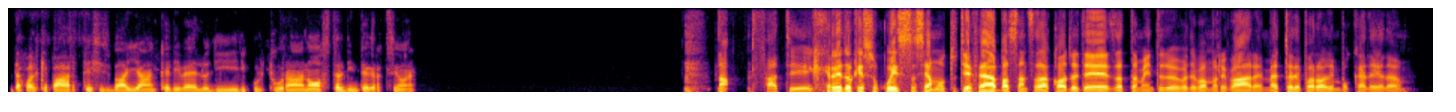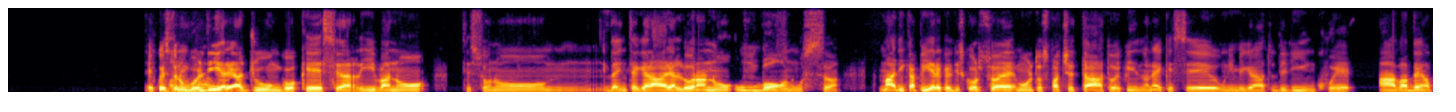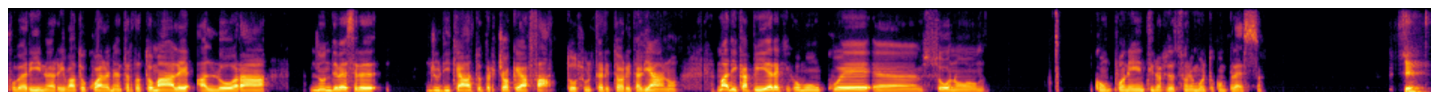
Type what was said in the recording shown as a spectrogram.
da qualche parte si sbaglia anche a livello di, di cultura nostra e di integrazione. No, infatti credo che su questo siamo tutti e tre abbastanza d'accordo ed è esattamente dove volevamo arrivare, metto le parole in bocca a Lele. E questo allora. non vuol dire, aggiungo, che se arrivano, se sono da integrare, allora hanno un bonus, ma di capire che il discorso è molto sfaccettato e quindi non è che se un immigrato delinque, ah vabbè ma poverino è arrivato qua, l'abbiamo trattato male, allora non deve essere giudicato per ciò che ha fatto sul territorio italiano, ma di capire che comunque eh, sono componenti in una situazione molto complessa. Sì,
